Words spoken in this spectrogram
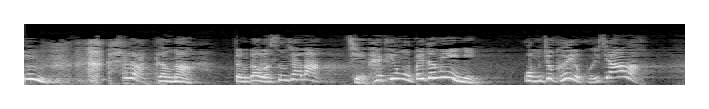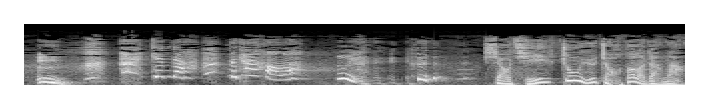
嗯，是啊，让娜，等到了僧加腊解开天幕碑的秘密。我们就可以回家了。嗯，真的，那太好了。嗯，小琪终于找到了让娜。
